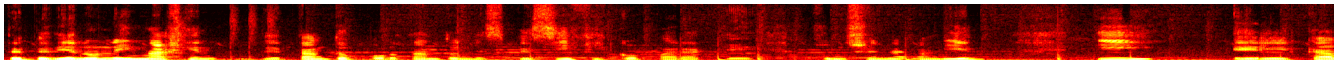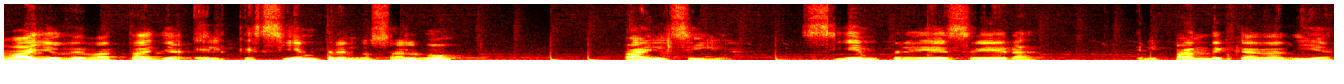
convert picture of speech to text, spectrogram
Te pedían una imagen de tanto por tanto en específico para que funcionaran bien. Y el caballo de batalla, el que siempre nos salvó, FileZilla. Siempre ese era el pan de cada día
